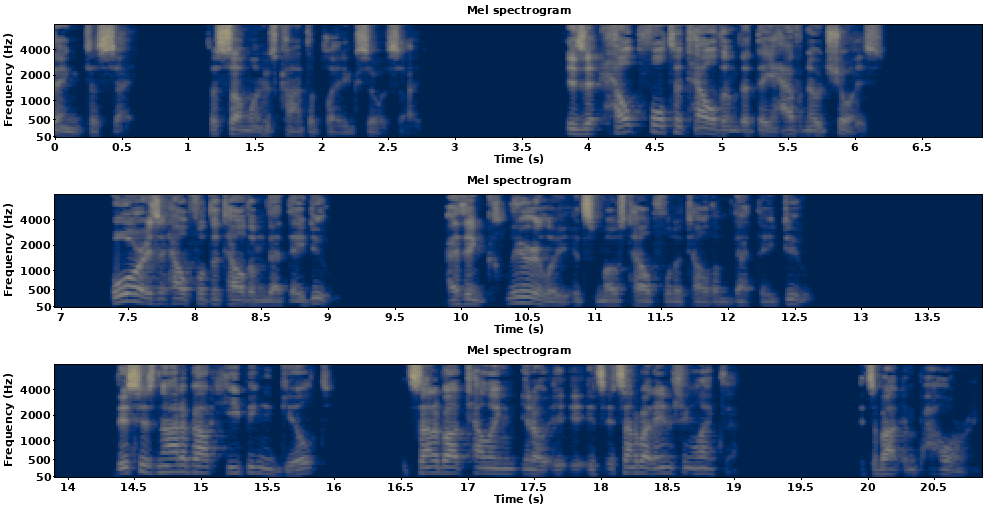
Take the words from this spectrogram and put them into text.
thing to say to someone who's contemplating suicide? Is it helpful to tell them that they have no choice? Or is it helpful to tell them that they do? I think clearly it's most helpful to tell them that they do. This is not about heaping guilt. It's not about telling, you know, it's, it's not about anything like that. It's about empowering.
